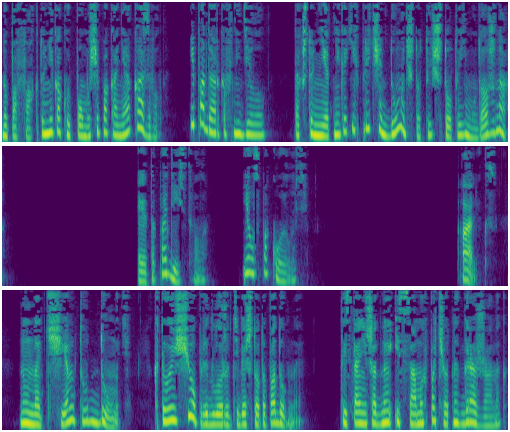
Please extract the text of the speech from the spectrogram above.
но по факту никакой помощи пока не оказывал и подарков не делал, так что нет никаких причин думать, что ты что-то ему должна. Это подействовало. Я успокоилась. Алекс, ну над чем тут думать? Кто еще предложит тебе что-то подобное? Ты станешь одной из самых почетных горожанок,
